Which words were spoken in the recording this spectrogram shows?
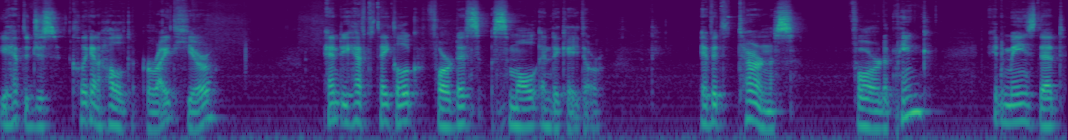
you have to just click and hold right here and you have to take a look for this small indicator. If it turns for the pink, it means that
